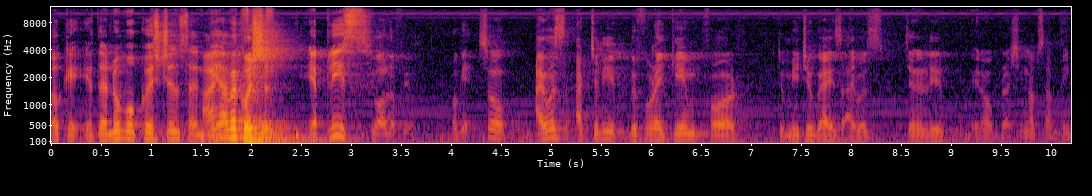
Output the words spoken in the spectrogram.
Okay, if there are no more questions and I we have a question. Yeah, please. To all of you. Okay, so I was actually, before I came for, to meet you guys, I was generally, you know, brushing up something.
